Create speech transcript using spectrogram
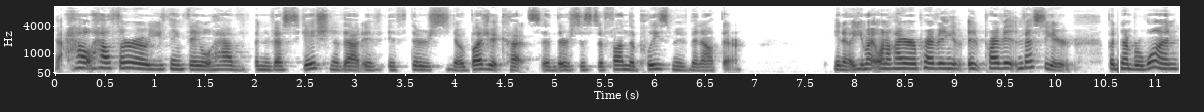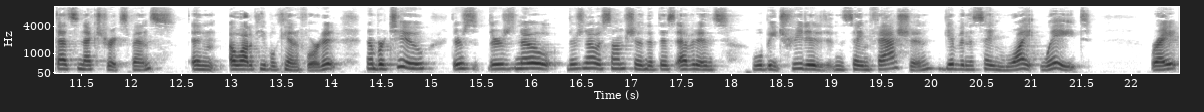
How how thorough you think they will have an investigation of that if if there's you know budget cuts and there's just to fund the police movement out there? You know, you might want to hire a private a private investigator. But number one, that's an extra expense, and a lot of people can't afford it. Number two, there's there's no there's no assumption that this evidence will be treated in the same fashion, given the same white weight, right?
